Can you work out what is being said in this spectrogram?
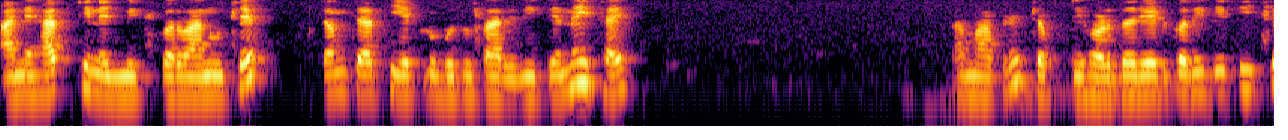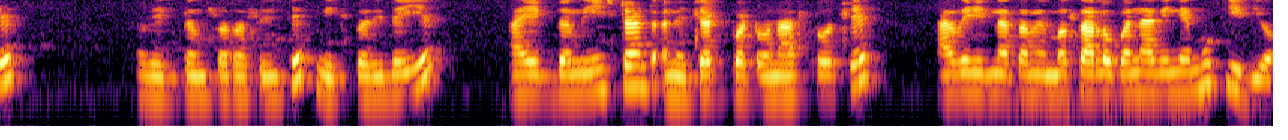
આને હાથથીને જ મિક્સ કરવાનું છે. ચમચાથી એટલું બધું સારી રીતે નહીં થાય. આમાં આપણે ચપટી હળદર એડ કરી દીધી છે. હવે એકદમ સરસ રીતે મિક્સ કરી દઈએ. આ એકદમ ઇન્સ્ટન્ટ અને ચટપટો નાસ્તો છે. આવી રીતના તમે મસાલો બનાવીને મૂકી દો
